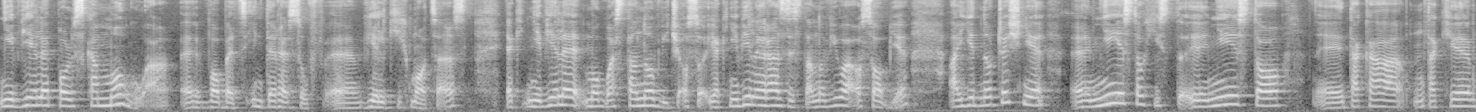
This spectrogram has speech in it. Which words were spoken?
niewiele Polska mogła e, wobec interesów e, wielkich mocarstw, jak niewiele mogła stanowić, jak niewiele razy stanowiła o sobie, a jednocześnie e, nie jest to, nie jest to taka, takie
